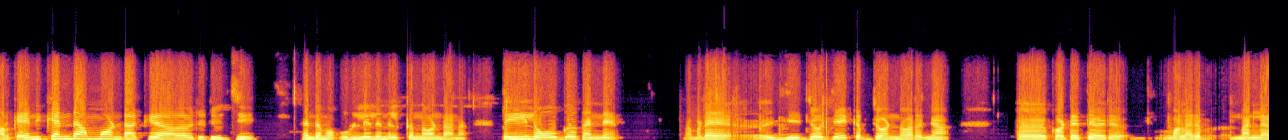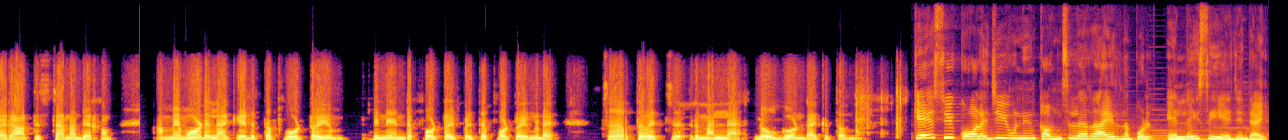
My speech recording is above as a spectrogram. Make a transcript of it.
അവർക്ക് എനിക്ക് എന്റെ അമ്മ ഉണ്ടാക്കിയ ആ ഒരു രുചി എന്റെ ഉള്ളിൽ നിൽക്കുന്നതുകൊണ്ടാണ് ഈ ലോഗ് തന്നെ നമ്മുടെ ജിജോ ജേക്കബ് ജോൺ എന്ന് പറഞ്ഞ കോട്ടയത്തെ ഒരു വളരെ നല്ല ഒരു ആർട്ടിസ്റ്റാണ്. അദ്ദേഹം അമ്മയെ മോഡലാക്കി എടുത്ത ഫോട്ടോയും പിന്നെ എന്റെ ഫോട്ടോ ഇപ്പോഴത്തെ ഫോട്ടോയും കൂടെ ചേർത്ത് വെച്ച് ഒരു നല്ല ലോഗോ ഉണ്ടാക്കി തന്നു. K S U college union councillor ആയിരുന്നപ്പോൾ എൽ ഐ സി ഏജന്റായി.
